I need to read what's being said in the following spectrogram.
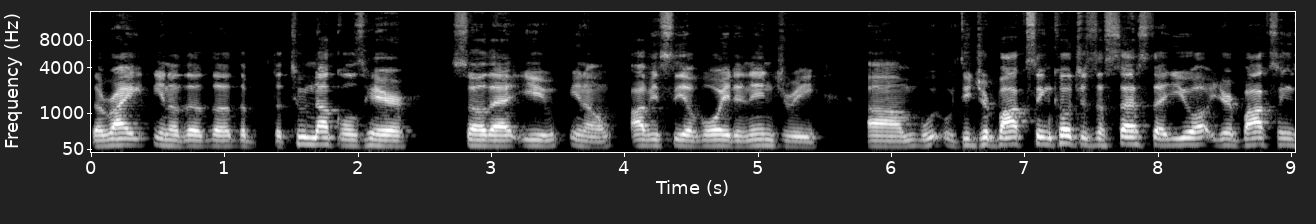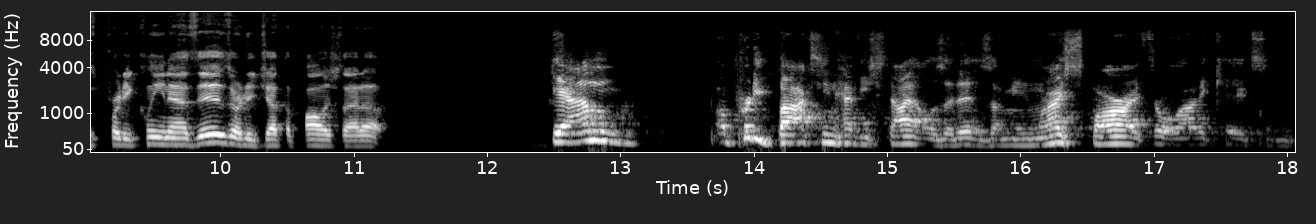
the right, you know, the the the, the two knuckles here, so that you you know obviously avoid an injury. Um, w- did your boxing coaches assess that you your boxing's pretty clean as is, or did you have to polish that up? Yeah, I'm a pretty boxing heavy style as it is. I mean, when I spar, I throw a lot of kicks and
